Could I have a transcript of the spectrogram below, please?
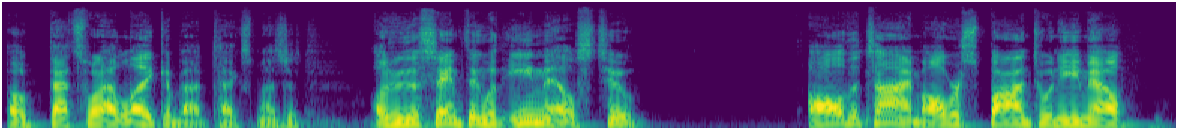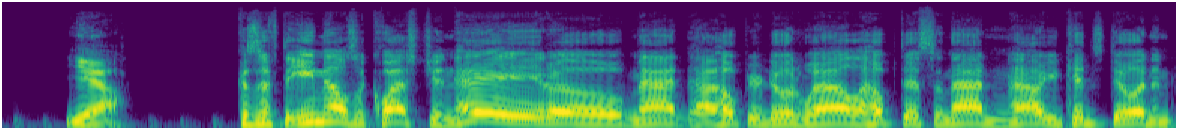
oh, that's what I like about text messages. I'll do the same thing with emails too. All the time. I'll respond to an email, yeah. Because if the email's a question, hey, you know, Matt, I hope you're doing well. I hope this and that, and how are your kids doing? And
